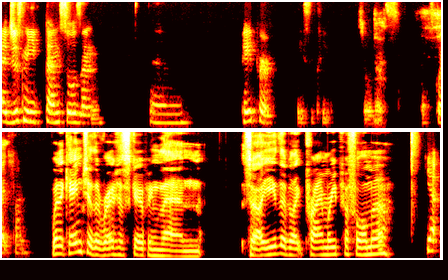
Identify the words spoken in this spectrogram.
I just need pencils and um, paper basically. So that's that's quite fun. When it came to the rotoscoping, then, so are you the like primary performer? Yeah.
